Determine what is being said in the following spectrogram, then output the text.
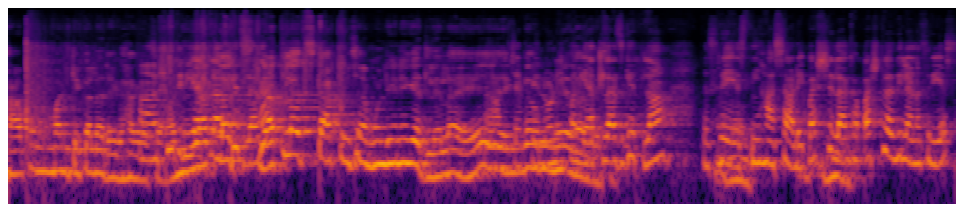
हा पण मल्टी कलर आहे हा, घागऱ्याचा श्रुतीने यातलाच यातलाच घेतला ना? यातलाच काकूच्या मुलीने घेतलेला आहे. आमच्या एकदम पिलोनी हे पण झालं. यातलाच घेतला. तर श्रेयसनी हा साडेपाचशे लाखा पाचशेला दिला ना श्रेयस?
